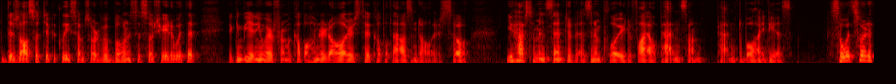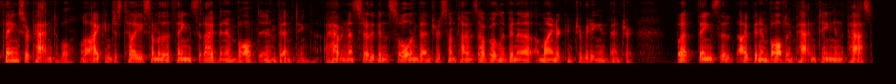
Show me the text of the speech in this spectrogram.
There's also typically some sort of a bonus associated with it. It can be anywhere from a couple hundred dollars to a couple thousand dollars. So you have some incentive as an employee to file patents on patentable ideas. So what sort of things are patentable? Well, I can just tell you some of the things that I've been involved in inventing. I haven't necessarily been the sole inventor. Sometimes I've only been a, a minor contributing inventor. But things that I've been involved in patenting in the past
